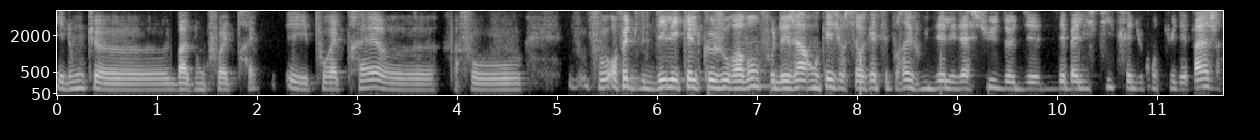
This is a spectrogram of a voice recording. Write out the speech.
Et donc, euh, bah, donc faut être prêt. Et pour être prêt, euh, bah, faut, faut, en fait, dès les quelques jours avant, faut déjà ranker sur ces requêtes. C'est pour ça que je vous disais les astuces de, de- des balistiques et du contenu des pages.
